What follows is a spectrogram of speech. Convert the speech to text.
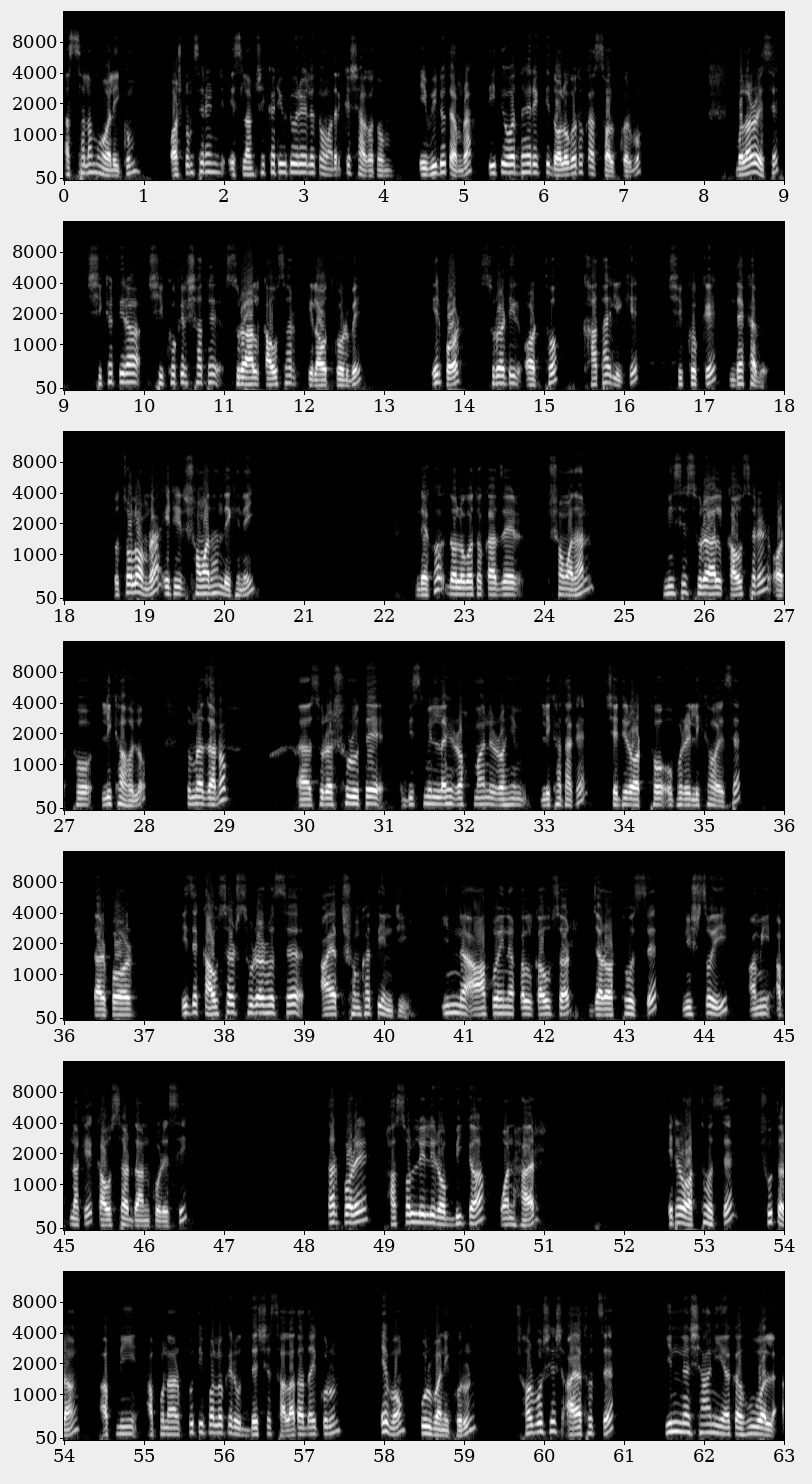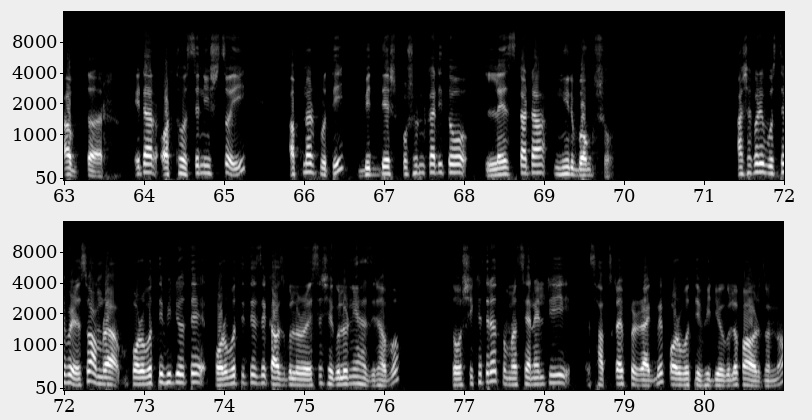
আসসালামু আলাইকুম। অষ্টম শ্রেণির ইসলাম শিক্ষা টিউটোরিয়ালে তোমাদেরকে স্বাগতম। এই ভিডিওতে আমরা তৃতীয় অধ্যায়ের একটি দলগত কাজ সলভ করব। বলা রয়েছে, শিক্ষার্থীরা শিক্ষকের সাথে সুরা আল কাউসার তিলাওয়াত করবে। এরপর সুরাটির অর্থ খাতায় লিখে শিক্ষককে দেখাবে। তো চলো আমরা এটির সমাধান দেখে নেই। দেখো, দলগত কাজের সমাধান। নিচে সুরা আল কাউসারের অর্থ লিখা হলো। তোমরা জানো সুরার শুরুতে বিসমিল্লাহ রহমান রহিম লেখা থাকে, সেটির অর্থ উপরে লেখা হয়েছে। তারপর, এই যে কাউসার সুরার হচ্ছে আয়াত সংখ্যা তিনটি। ইন্না আতইনা কাল কাউসার, যার অর্থ হচ্ছে, নিশ্চয়ই আমি আপনাকে কাউসার দান করেছি। তারপরে, ফাসল্লিলি রব্বিকা ওয়ানহার, এটার অর্থ হচ্ছে, সুতরাং আপনি আপনার প্রতিপালকের উদ্দেশ্যে সালাত আদায় করুন এবং কুরবানি করুন। সর্বশেষ আয়াত হচ্ছে, ইন্না শানিয়াকা হুয়াল আবতার এটার অর্থ হচ্ছে নিশ্চয়ই আপনার প্রতি বিদ্বেষ পোষণকারী তো লেজ কাটা নির্বংশ। আশা করি বুঝতে পেরেছ, আমরা পরবর্তী ভিডিওতে, পরবর্তীতে যে কাজগুলো রয়েছে সেগুলো নিয়ে হাজির হব। তো সেক্ষেত্রে তোমরা চ্যানেলটি সাবস্ক্রাইব করে রাখবে পরবর্তী ভিডিওগুলো পাওয়ার জন্য।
